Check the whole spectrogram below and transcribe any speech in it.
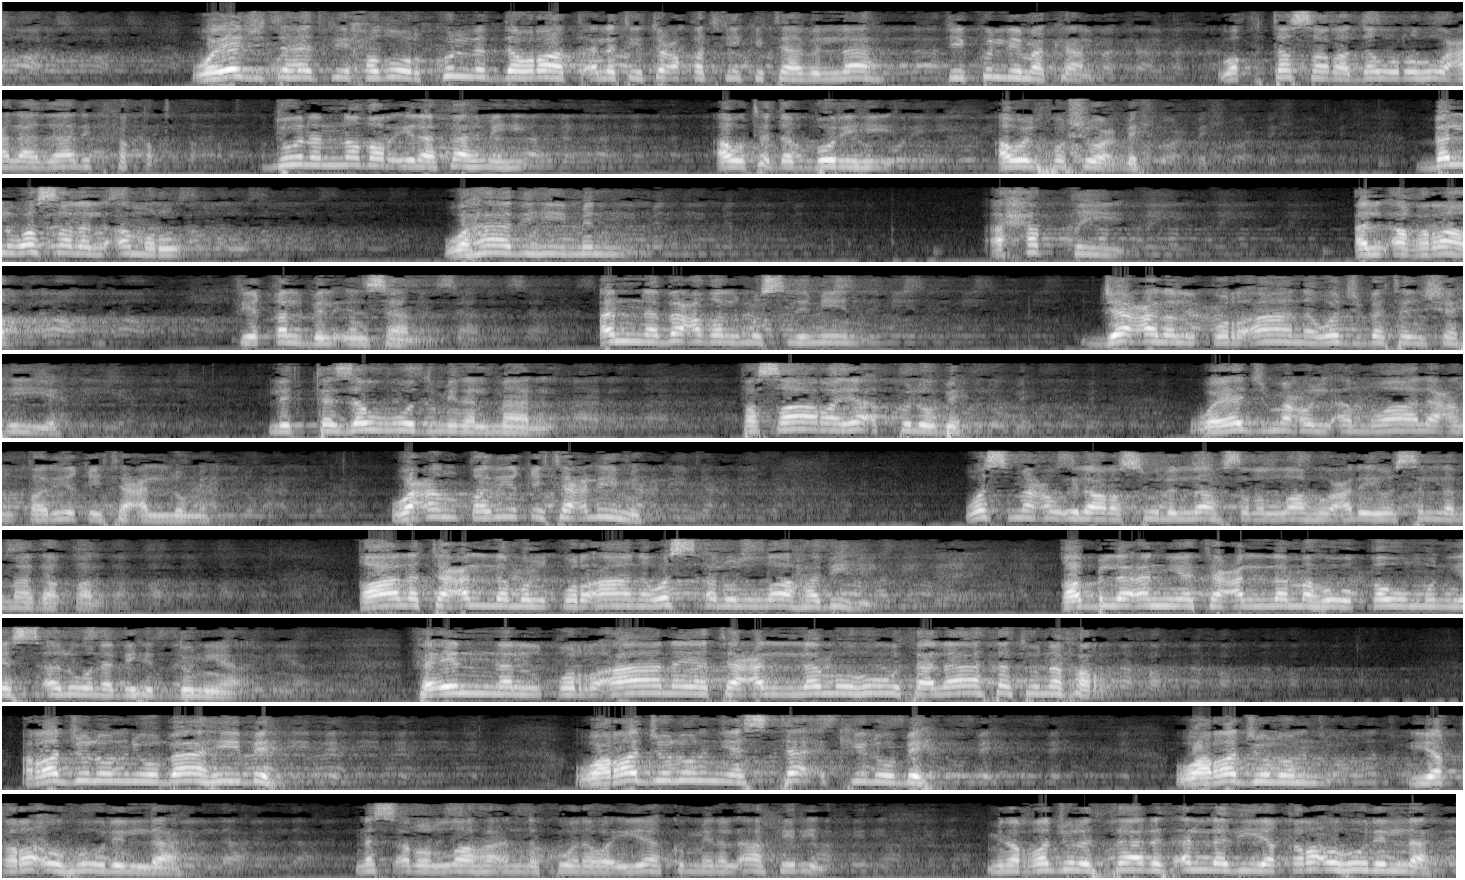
ويجتهد في حضور كل الدورات التي تعقد في كتاب الله في كل مكان واقتصر دوره على ذلك فقط دون النظر إلى فهمه أو تدبره أو الخشوع به. بل وصل الأمر وهذه من أحط الأغراض في قلب الإنسان أن بعض المسلمين جعل القرآن وجبة شهية للتزود من المال فصار يأكل به ويجمع الأموال عن طريق تعلمه وعن طريق تعليمه. واسمعوا إلى رسول الله صلى الله عليه وسلم ماذا قال؟ قال تعلموا القرآن واسألوا الله به. قبل أن يتعلمه قوم يسألون به الدنيا. فإن القرآن يتعلمه ثلاثة نفر. رجل يباهي به. ورجل يستأكل به. ورجل يقرأه لله. نسأل الله أن نكون وإياكم من الآخرين. من الرجل الثالث الذي يقرأه لله.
